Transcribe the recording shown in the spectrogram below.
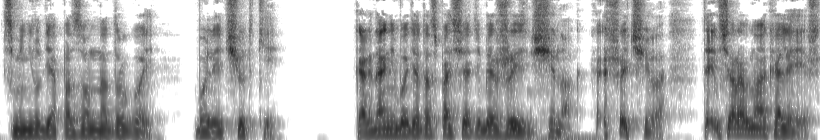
сменил диапазон на другой, более чуткий. «Когда-нибудь это спасет тебе жизнь, щенок. Шучу. Ты все равно околеешь.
